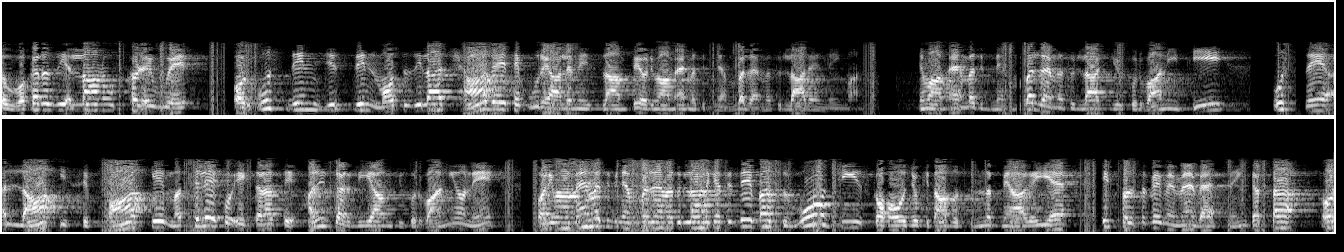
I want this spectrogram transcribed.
وکر رضی اللہ عنہ کھڑے ہوئے اور اس دن جس دن معتزلہ چھا گئے تھے پورے عالم اسلام پہ اور امام احمد ابن حنبل رحمۃ اللہ علیہ نہیں مانا۔ امام احمد ابن حنبل رحمۃ اللہ کی قربانی تھی اس نے اللہ کی صفات کے مسئلے کو ایک طرح سے حل کر دیا ان کی قربانیوں نے۔ اور امام احمد بن امبر رحمۃ اللہ کہتے تھے، بس وہ چیز کہو جو کتاب و سنت میں آ گئی ہے۔ اس فلسفے میں میں بحث نہیں کرتا۔ اور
